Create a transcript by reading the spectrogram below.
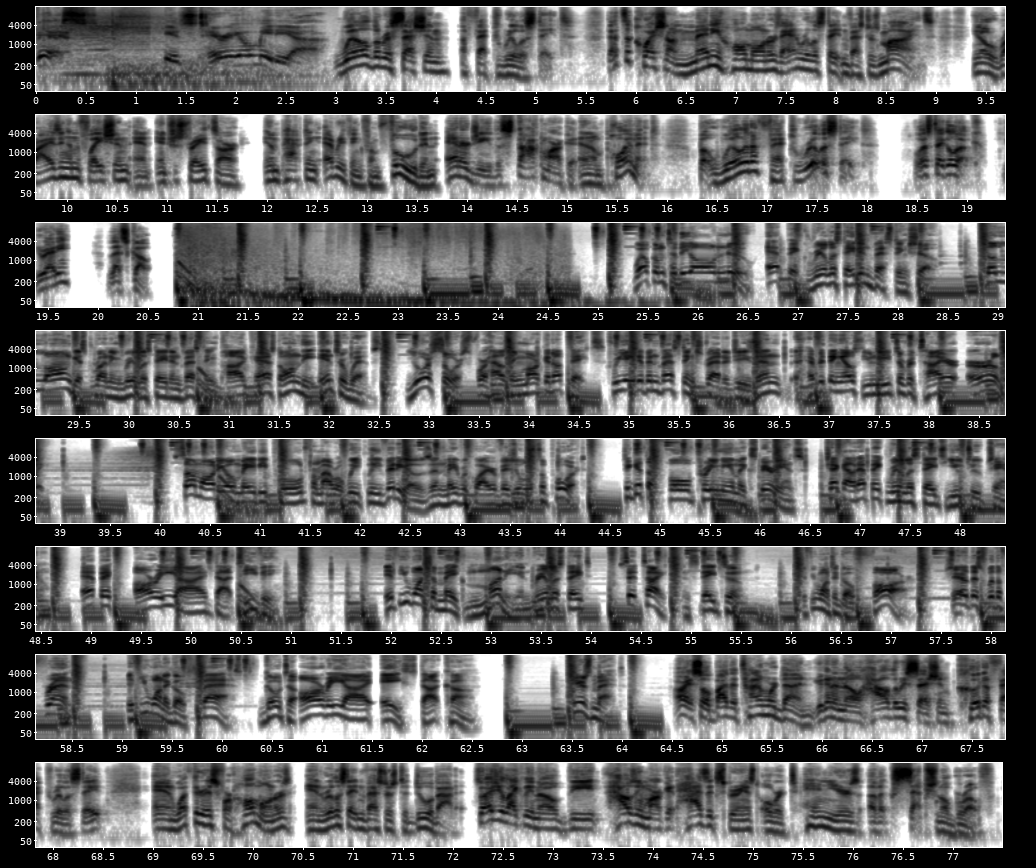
This is Theriault Media. Will the recession affect real estate? That's a question on many homeowners and real estate investors' minds. You know, rising inflation and interest rates are impacting everything from food and energy, the stock market and employment. But will it affect real estate? Well, let's take a look. You ready? Let's go. Welcome to the all new Epic Real Estate Investing Show, the longest running real estate investing podcast on the interwebs. Your source for housing market updates, creative investing strategies, and everything else you need to retire early. Some audio may be pulled from our weekly videos and may require visual support. To get the full premium experience, check out Epic Real Estate's YouTube channel, epicrei.tv. If you want to make money in real estate, sit tight and stay tuned. If you want to go far, share this with a friend. If you want to go fast, go to reiace.com. Here's Matt. All right, so by the time we're done, you're going to know how the recession could affect real estate and what there is for homeowners and real estate investors to do about it. So as you likely know, the housing market has experienced over 10 years of exceptional growth,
